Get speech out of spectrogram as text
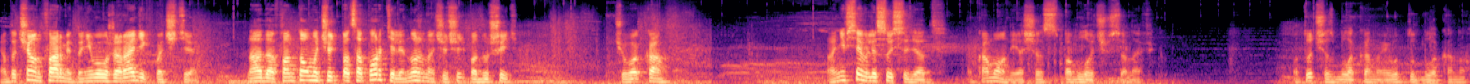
А то что он фармит? У него уже радик почти. Надо фантому чуть подсаппортили, нужно чуть-чуть подушить. Чувака. Они все в лесу сидят. Ну, come on, я сейчас поблочу все нафиг. Вот тут сейчас блокану, и вот тут блокану.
